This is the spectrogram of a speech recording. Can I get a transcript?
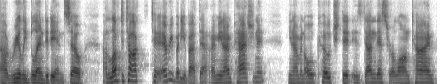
uh, really blended in. So I'd love to talk to everybody about that. I mean, I'm passionate. You know, I'm an old coach that has done this for a long time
